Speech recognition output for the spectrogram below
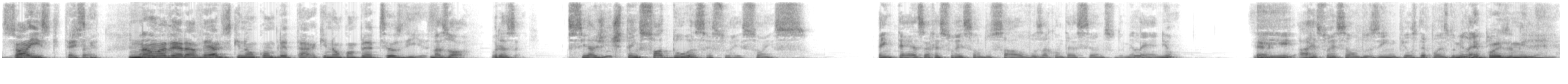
Só isso que está escrito. Não haverá velhos que não completar, que não completem seus dias. Mas, ó, por exemplo, se a gente tem só duas ressurreições, em tese a ressurreição dos salvos acontece antes do milênio Certo. e a ressurreição dos ímpios depois do milênio. Depois do milênio.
